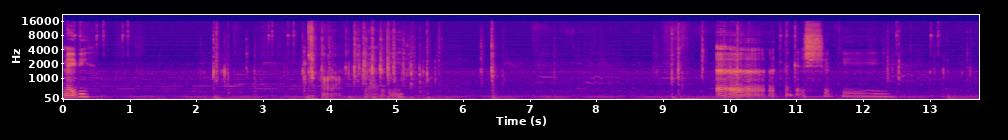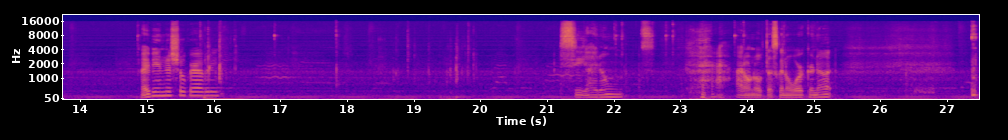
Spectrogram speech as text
Maybe. Hold on, gravity. Uh, I think it should be maybe initial gravity. See, I don't. I don't know if that's gonna work or not.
